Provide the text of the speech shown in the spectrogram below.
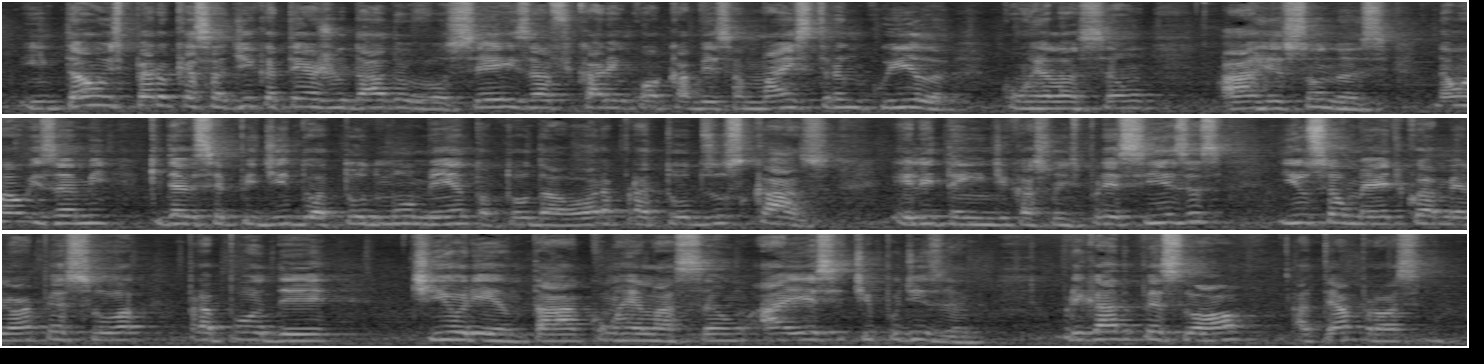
Então, espero que essa dica tenha ajudado vocês a ficarem com a cabeça mais tranquila com relação à ressonância. Não é um exame que deve ser pedido a todo momento, a toda hora, para todos os casos. Ele tem indicações precisas e o seu médico é a melhor pessoa para poder te orientar com relação a esse tipo de exame. Obrigado, pessoal. Até a próxima.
